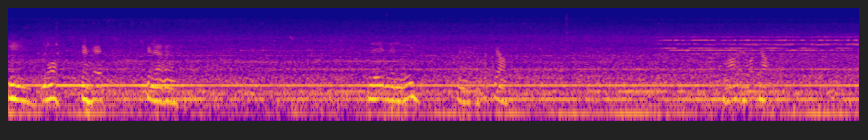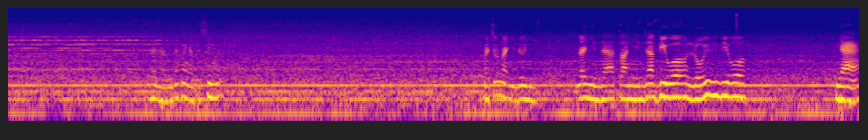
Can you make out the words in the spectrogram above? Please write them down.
ừ đúng không cái này cái là đây là núi cái là bắt treo bắt đây là các nhà vệ sinh đấy. Mấy chỗ này nhìn đây đây nhìn ra, toàn nhìn ra view lối view nhà.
